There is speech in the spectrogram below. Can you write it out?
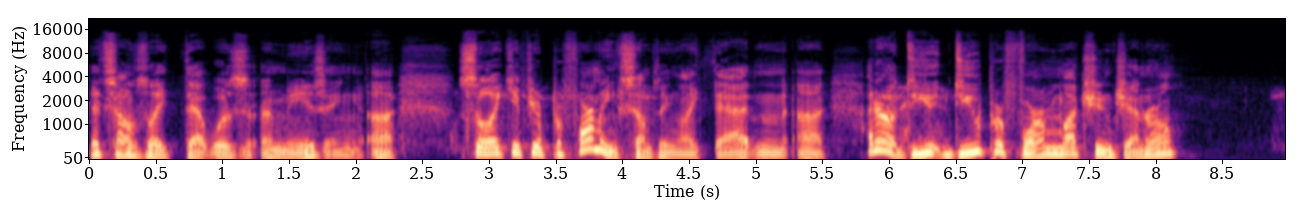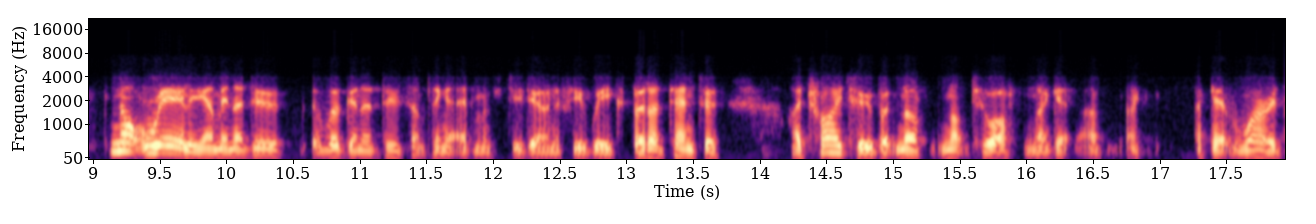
That sounds like that was amazing. Uh, so, like, if you're performing something like that, and uh, I don't know, do you do you perform much in general? Not really. I mean, I do. We're going to do something at Edmund Studio in a few weeks, but I tend to, I try to, but not not too often. I get I, I, I get worried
